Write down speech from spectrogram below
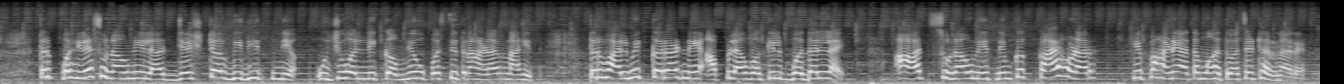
तर पहिल्या सुनावणीला ज्येष्ठ विधिज्ञ उज्ज्वल निकम हे उपस्थित राहणार नाहीत. तर वाल्मिक कराडने आपला वकील बदललाय. आज सुनावणीत नेमकं काय होणार हे पाहणे आता महत्त्वाचे ठरणार आहे.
